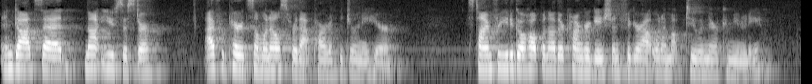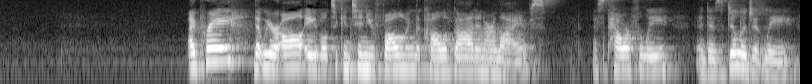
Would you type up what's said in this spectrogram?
And God said, Not you, sister. I've prepared someone else for that part of the journey here. It's time for you to go help another congregation figure out what I'm up to in their community. I pray that we are all able to continue following the call of God in our lives as powerfully and as diligently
